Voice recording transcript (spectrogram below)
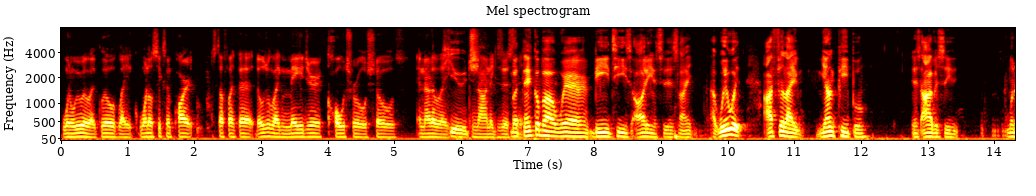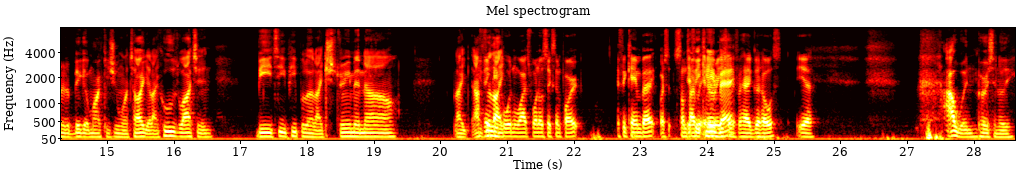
when we were like little, like 106 in Park stuff like that. Those were like major cultural shows, and now they're like Huge. non-existent. But think about where BET's audience is. Like uh, we would, I feel like young people is obviously one of the bigger markets you want to target. Like who's watching BET? People are like streaming now. Like I you feel think like people wouldn't watch 106 in park if it came back, or s- some If type it of came iteration back? if it had good hosts? Yeah, I wouldn't personally.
